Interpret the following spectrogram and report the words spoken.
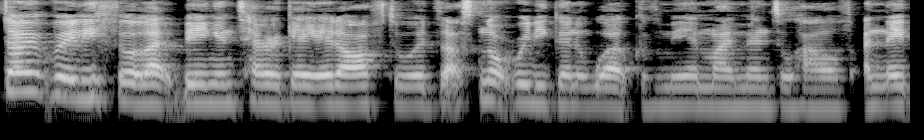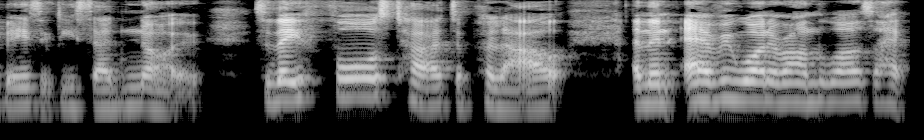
don't really feel like being interrogated afterwards. That's not really going to work with me and my mental health. And they basically said no. So they forced her to pull out. And then everyone around the world's like,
